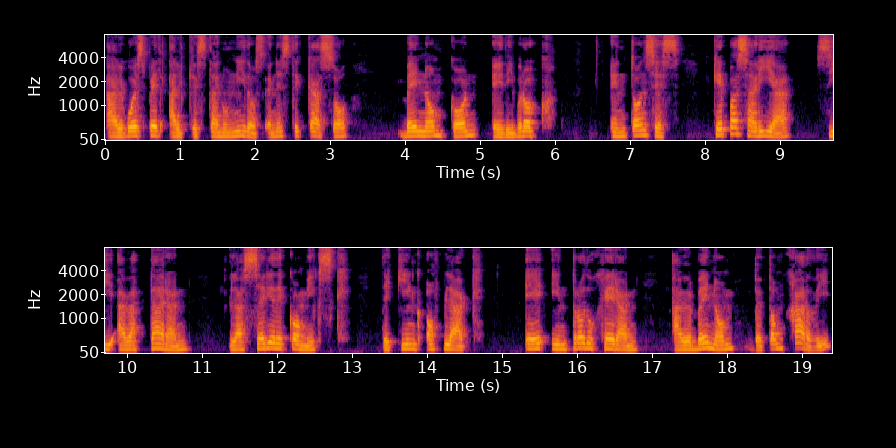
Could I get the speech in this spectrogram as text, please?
al huésped al que están unidos, en este caso Venom con Eddie Brock. Entonces, ¿qué pasaría si adaptaran la serie de cómics de King of Black e introdujeran al Venom de Tom Hardy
